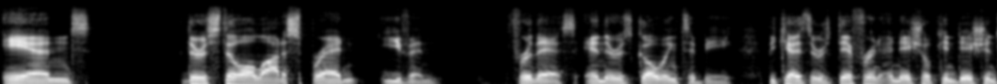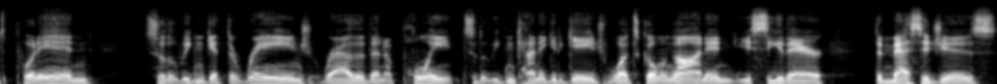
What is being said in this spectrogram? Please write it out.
And there's still a lot of spread even for this, and there's going to be because there's different initial conditions put in so that we can get the range rather than a point so that we can kind of get a gauge what's going on. And you see there the messages,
